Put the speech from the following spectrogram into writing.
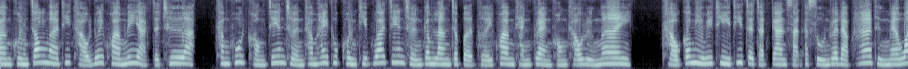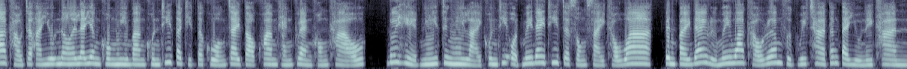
บางคนจ้องมาที่เขาด้วยความไม่อยากจะเชื่อ คำพูดของเจียนเฉินทำให้ทุกคนคิดว่าเจียนเฉินกำลังจะเปิดเผยความแข็งแกร่งของเขาหรือไม่ เขาก็มีวิธีที่จะจัดการสัตว์อสูรระดับ 5 ถึงแม้ว่าเขาจะอายุน้อยและยังคงมีบางคนที่ตะขิดตะขวงใจต่อความแข็งแกร่งของเขา ด้วยเหตุนี้จึงมีหลายคนที่อดไม่ได้ที่จะสงสัยเขาว่า เป็นไปได้หรือไม่ว่าเขาเริ่มฝึกวิชาตั้งแต่อยู่ในครรภ์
